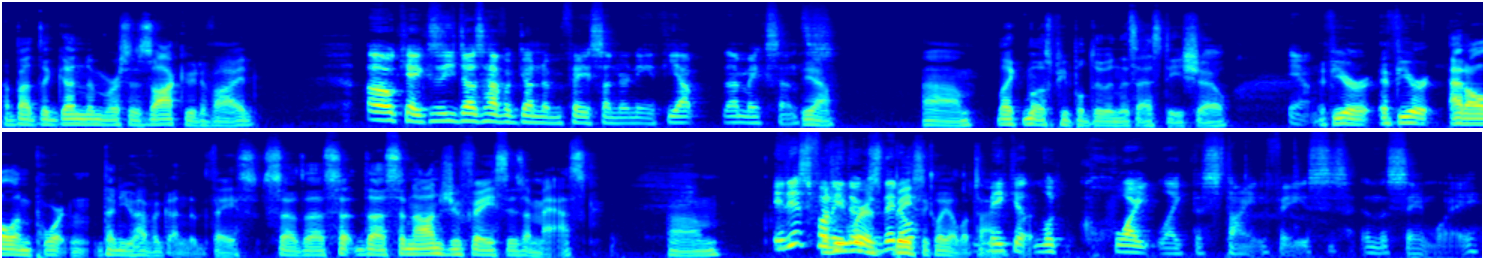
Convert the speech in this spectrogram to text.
about the gundam versus zaku divide Oh, okay, because he does have a Gundam face underneath. Yep, that makes sense. Yeah. um, like most people do in this SD show. Yeah. If you're if you're at all important, then you have a Gundam face. So the the Sinanju face is a mask. Um, It is funny he though, wears they don't basically all the time. make it look quite like the Stein face in the same way.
